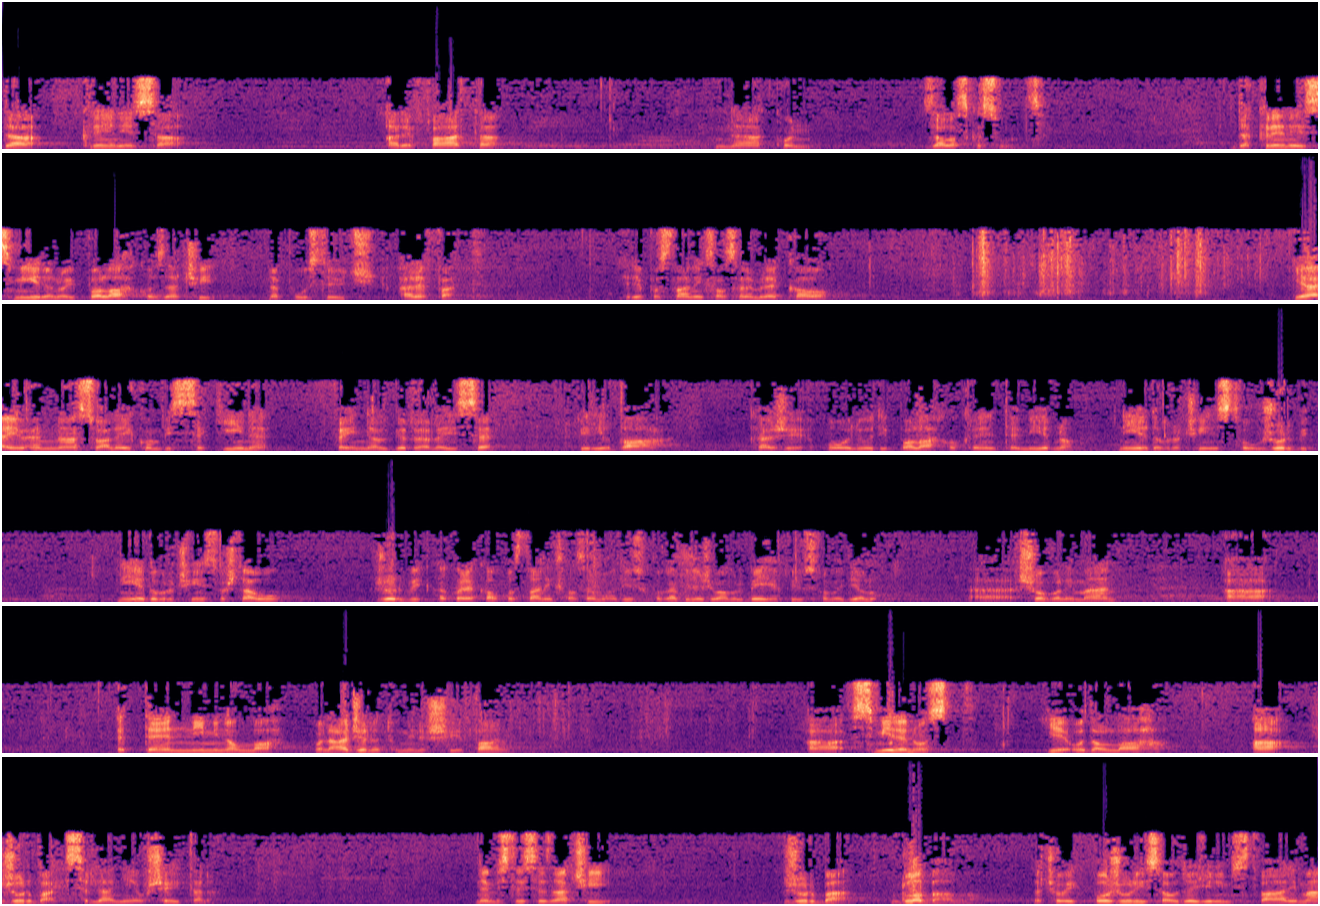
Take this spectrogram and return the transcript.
da krene sa Arefata nakon zalaska sunca. Da krene smireno i polahko, znači napustajući Arefat. Jer je poslanik sa osanem rekao Ja ejuhan nasu alejkom bis sekine fe inel birra lejse biri da'a. Kaže, o ljudi, polahko krenite mirno, nije dobročinstvo u žurbi. Nije dobročinstvo šta u žurbi, kako je rekao poslanik sa svemu hadisu, koga bilježi vam ulbejhek u svome dijelu šobol iman, a etenni min Allah, vol ađeletu min šeitan, a smirenost je od Allaha, a žurba i srljanje je u šeitana. Ne misli se znači žurba globalno, da čovjek požuri sa određenim stvarima,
